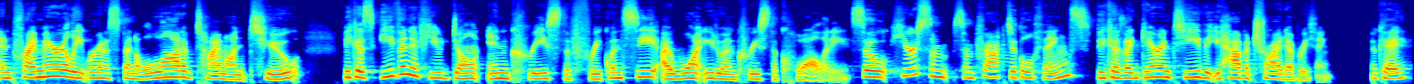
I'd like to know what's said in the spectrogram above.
and primarily, we're going to spend a lot of time on two because even if you don't increase the frequency i want you to increase the quality so here's some some practical things because i guarantee that you haven't tried everything okay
